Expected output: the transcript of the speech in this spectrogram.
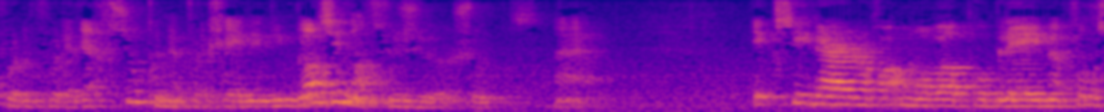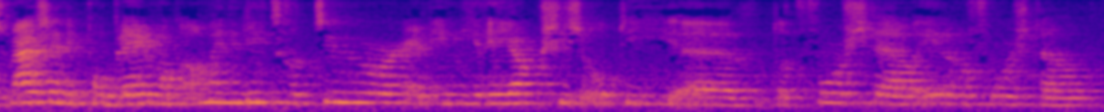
voor de, voor de rechtszoekende, voor degene die een belastingadviseur zoekt. Nou, ik zie daar nog allemaal wel problemen. Volgens mij zijn die problemen ook allemaal in de literatuur en in die reacties op die, eh, dat voorstel, eerdere voorstel,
